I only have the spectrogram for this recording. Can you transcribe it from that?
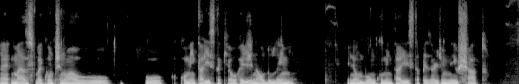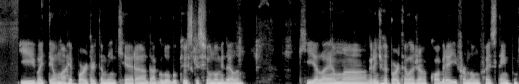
é, mas vai continuar o, o comentarista, que é o Reginaldo Leme. Ele é um bom comentarista, apesar de meio chato. E vai ter uma repórter também, que era da Globo, que eu esqueci o nome dela. Que ela é uma grande repórter, ela já cobre aí Fórmula 1 faz tempo.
